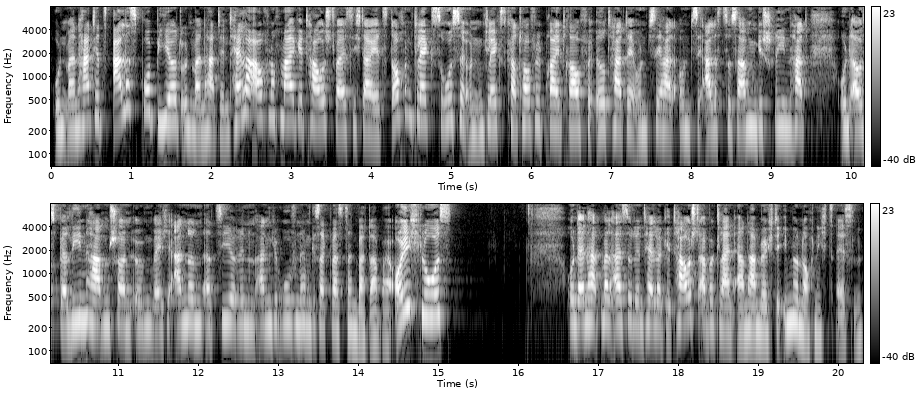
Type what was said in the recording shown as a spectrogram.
Und man hat jetzt alles probiert und man hat den Teller auch nochmal getauscht, weil sich da jetzt doch ein Klecks Russe und ein Klecks Kartoffelbrei drauf verirrt hatte und sie hat, und sie alles zusammengeschrien hat. Und aus Berlin haben schon irgendwelche anderen Erzieherinnen angerufen, haben gesagt, was denn war da bei euch los? Und dann hat man also den Teller getauscht, aber Klein Erna möchte immer noch nichts essen.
